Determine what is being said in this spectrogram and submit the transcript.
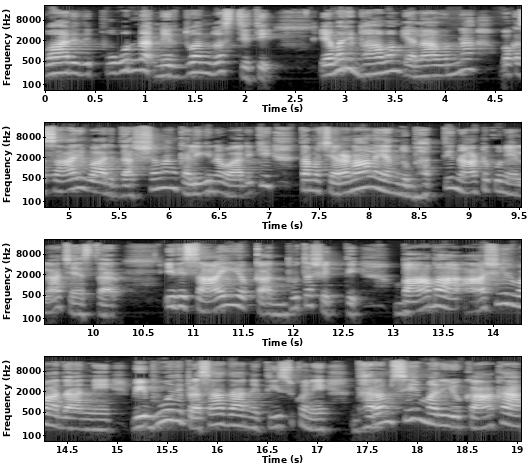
వారిది పూర్ణ నిర్ద్వంద్వ స్థితి. ఎవరి భావం ఎలా ఉన్నా ఒకసారి వారి దర్శనం కలిగిన వారికి తమ చరణాలయందు భక్తి నాటుకునేలా చేస్తారు. ఇది సాయి యొక్క అద్భుత శక్తి. బాబా ఆశీర్వాదాన్ని విభూది ప్రసాదాన్ని తీసుకుని ధరంసి మరియు కాక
